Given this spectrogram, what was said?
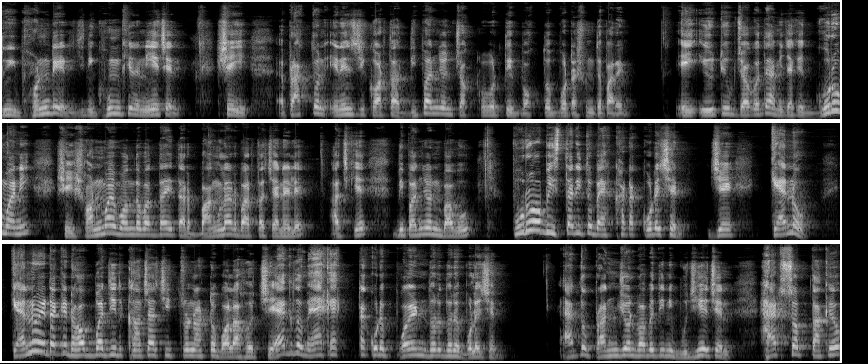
দুই ভণ্ডের যিনি ঘুম কিনে নিয়েছেন, সেই প্রাক্তন এনএসজি কর্তা দীপাঞ্জন চক্রবর্তীর বক্তব্যটা শুনতে পারেন। এই ইউটিউব জগতে আমি যাকে গুরু মানি, সেই সন্ময় বন্দ্যোপাধ্যায় তার বাংলার বার্তা চ্যানেলে আজকে দীপাঞ্জন বাবু পুরো বিস্তারিত ব্যাখ্যাটা করেছেন যে কেন কেন এটাকে ঢপবাজির কাঁচা চিত্রনাট্য বলা হচ্ছে? একদম এক একটা করে পয়েন্ট ধরে ধরে বলেছেন। এত প্রাঞ্জলভাবে তিনি বুঝিয়েছেন। হ্যাটসঅপ তাকেও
